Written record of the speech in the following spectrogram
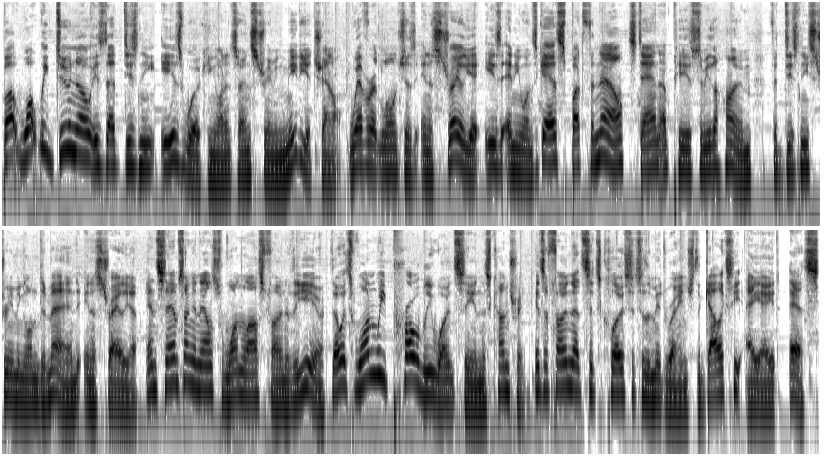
but what we do know is that Disney is working on its own streaming media channel. Whether it launches in Australia is anyone's guess, but for now, Stan appears to be the home for Disney streaming on demand in Australia. And Samsung announced one last phone of the year, though it's one we probably won't see in this country. It's a phone that sits closer to the mid range, the Galaxy A8s,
